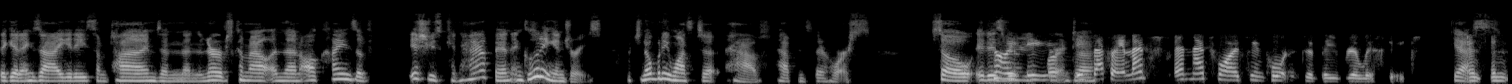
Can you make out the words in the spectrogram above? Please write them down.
they get anxiety sometimes and then the nerves come out and then all kinds of issues can happen including injuries which nobody wants to have happen to their horse so it is no, very important to exactly, and that's and that's why it's important to be realistic. Yes, and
